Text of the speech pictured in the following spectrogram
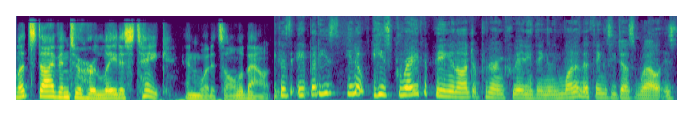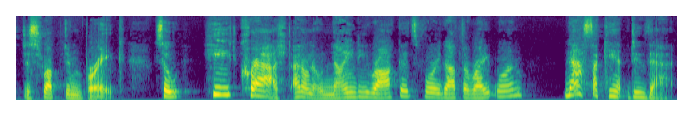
Let's dive into her latest take and what it's all about. Because, but he's, you know, he's great at being an entrepreneur and creating things. And one of the things he does well is disrupt and break. So he crashed, I don't know, 90 rockets before he got the right one. NASA can't do that.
